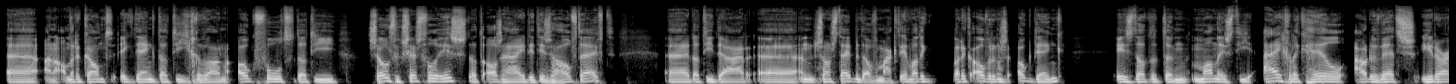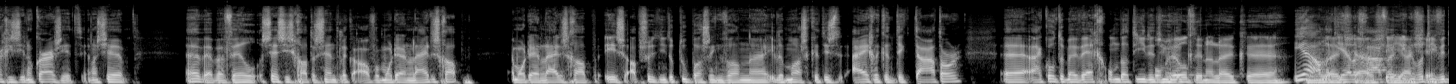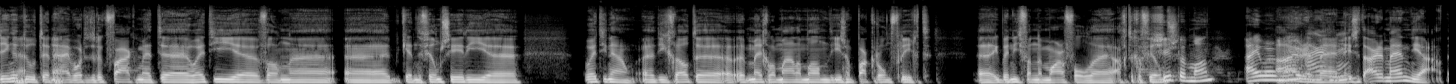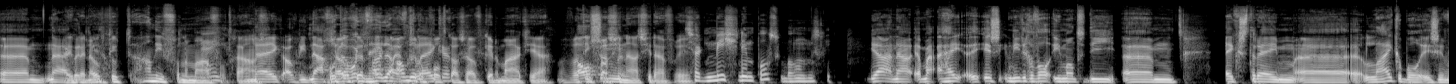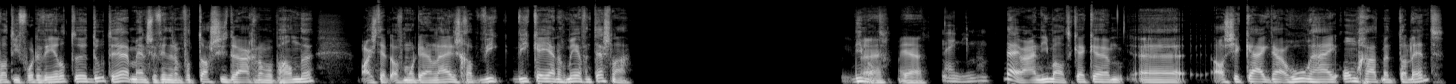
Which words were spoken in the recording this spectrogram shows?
Uh, aan de andere kant, ik denk dat hij gewoon ook voelt dat hij zo succesvol is. Dat als hij dit in zijn hoofd heeft, uh, dat hij daar uh, zo'n statement over maakt. En wat ik, wat ik overigens ook denk, is dat het een man is die eigenlijk heel ouderwets hiërarchisch in elkaar zit. En als je, we hebben veel sessies gehad recentelijk over modern leiderschap. En modern leiderschap is absoluut niet op toepassing van Elon Musk. Het is eigenlijk een dictator. Uh, hij komt ermee weg omdat hij natuurlijk... Omhuld in een leuk uh, Ja, omdat hij hele gave innovatieve dingen ja, doet. En ja. hij wordt natuurlijk vaak met, uh, hoe heet die, van de bekende filmserie... hoe heet die nou? die grote megalomane man die in zo'n pak rondvliegt. ik ben niet van de Marvel-achtige films. Superman? Iron Man? Iron Man. Iron Man? Is het Iron Man? Ja. Ehm, nou, Ik ben ook niet. totaal niet van de Marvel Nee. trouwens. Nee, ik ook niet. Nou goed, Zou daar ook wordt een hele andere vergeleken. podcast over kunnen maken, ja. Wat een- fascinatie daarvoor Een is. soort Mission Impossible misschien. Ja, nou, maar hij is in ieder geval iemand die ehm, extreem eh likable is in wat hij voor de wereld eh, doet. Hè. Mensen vinden hem fantastisch, dragen hem op handen. Maar als je het hebt over modern leiderschap, wie, wie ken jij nog meer van Tesla? Niemand. Ja, Nee, niemand. Nee, maar niemand. Kijk, ehm, eh, als je kijkt naar hoe hij omgaat met talent.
